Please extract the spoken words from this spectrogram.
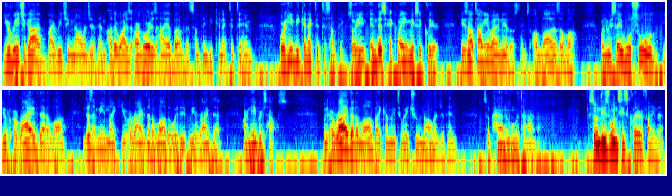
you reach God by reaching knowledge of Him. Otherwise, our Lord is high above that something be connected to Him or He be connected to something. So he in this hikmah, He makes it clear. He's not talking about any of those things. Allah is Allah. When we say wusul, you've arrived at Allah. It doesn't mean like you arrived at Allah the way that we arrived at our neighbor's house. We arrive at Allah by coming to a true knowledge of Him, subhanahu wa ta'ala. So in these ones, He's clarifying that.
